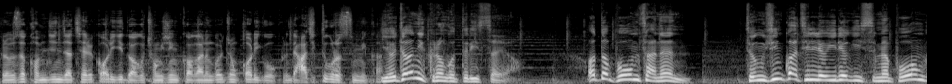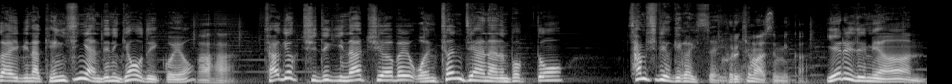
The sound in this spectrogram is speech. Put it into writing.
그러면서 검진 자체를 꺼리기도 하고 정신과 가는 걸 좀 꺼리고 그런데 아직도 그렇습니까? 여전히 그런 것들이 있어요. 어떤 보험사는 정신과 진료 이력이 있으면 보험 가입이나 갱신이 안 되는 경우도 있고요. 아하. 자격 취득이나 취업을 원천 제한하는 법도 30여 개가 있어요. 이게. 그렇게 많습니까? 예를 들면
